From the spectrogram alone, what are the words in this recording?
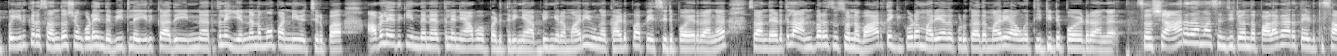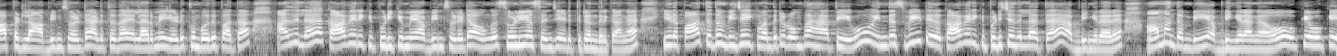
இப்போ இருக்கிற சந்தோஷம் கூட இந்த வீட்டில் இருக்காது. இந்நேரத்தில் என்னென்னமோ பண்ணி வச்சிருப்பா. அவளை எதுக்கு இந்த நேரத்தில் ஞாபகப்படுத்துறீங்க அப்படிங்கிற மாதிரி இவங்க கடுப்பாக பேசிட்டு போயிடுறாங்க. ஸோ அந்த இடத்துல அன்பரசு சொன்ன வார்த்தைக்கு கூட மரியாதை கொடுக்காத மாதிரி அவங்க திட்டிட்டு போயிடுறாங்க. ஸோ சாரதாமா செஞ்சுட்டு வந்த பலகாரத்தை எடுத்து சாப்பிடலாம் அப்படின்னு சொல்லிட்டு அடுத்ததாக எல்லாருமே எடுக்கும்போது பார்த்தா அதில் காவேரிக்கு பிடிக்குமே அப்படின்னு சொல்லிட்டு அவங்க சுழியம் செஞ்சு எடுத்துகிட்டு வந்திருக்காங்க. இதை பார்த்ததும் விஜய்க்கு வந்துட்டு ரொம்ப ஹாப்பி ஓ இந்த ஸ்வீட்டு காவேரிக்கு பிடிச்சது அத்தை அப்படிங்கிறாரு. ஆமாம் தம்பி அப்படிங்கிறாங்க. ஓ ஓகே ஓகே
